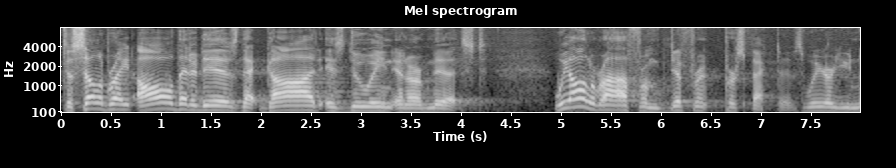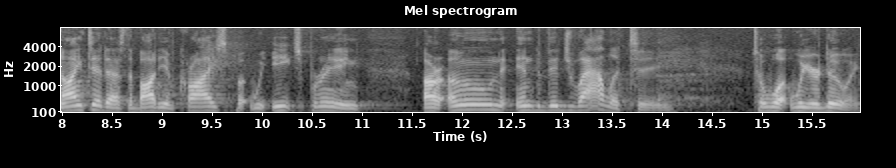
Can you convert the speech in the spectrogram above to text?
to celebrate all that it is that God is doing in our midst, we all arrive from different perspectives. We are united as the body of Christ, but we each bring our own individuality to what we are doing.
